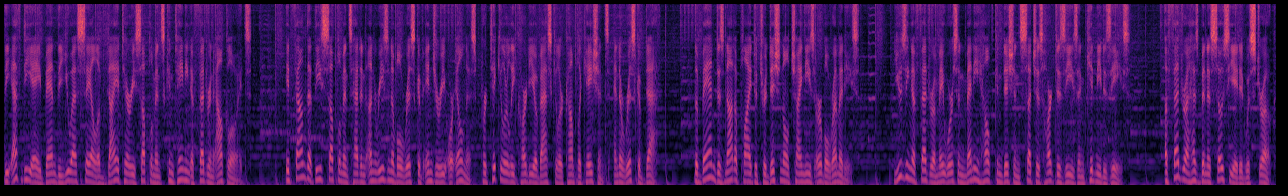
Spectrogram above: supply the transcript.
The FDA banned the U.S. sale of dietary supplements containing ephedrine alkaloids. It found that these supplements had an unreasonable risk of injury or illness, particularly cardiovascular complications, and a risk of death. The ban does not apply to traditional Chinese herbal remedies. Using ephedra may worsen many health conditions such as heart disease and kidney disease. Ephedra has been associated with stroke.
